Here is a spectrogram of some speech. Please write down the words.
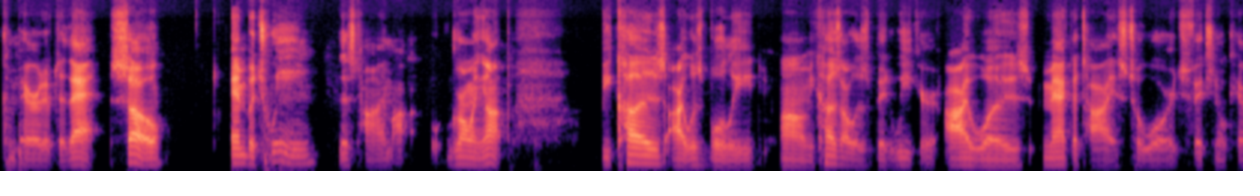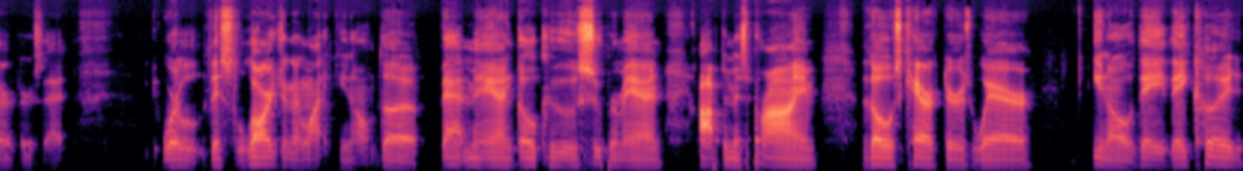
comparative to that so in between this time uh, growing up because i was bullied um because i was a bit weaker i was magnetized towards fictional characters that were this larger than life. You know, the Batman, Goku, Superman, Optimus Prime, those characters where you know they they could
